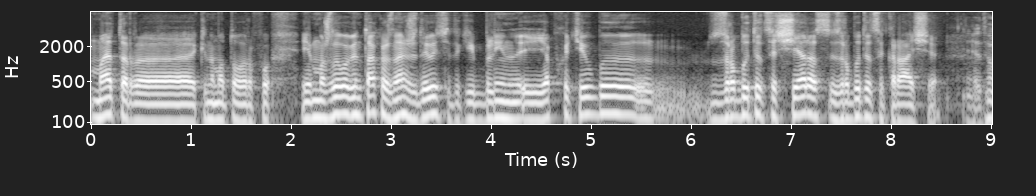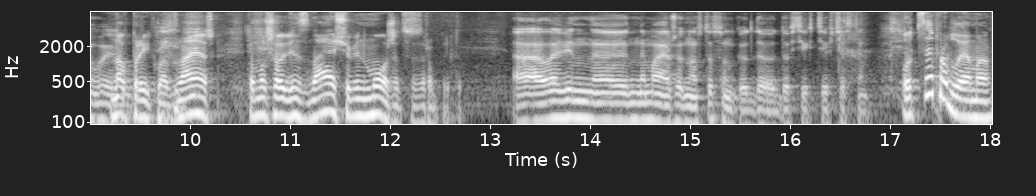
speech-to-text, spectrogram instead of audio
метр е, кінематографу. І, можливо, він також, знаєш, дивиться такий, блін, я б хотів би зробити це ще раз і зробити це краще. Я думаю, Наприклад, знаєш, тому що він знає, що він може це зробити. Але він е, не має жодного стосунку до, до всіх цих частин. Оце проблема.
